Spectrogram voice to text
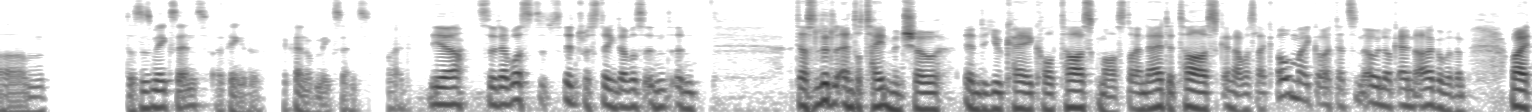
Um, does this make sense? I think it, it kind of makes sense, right? Yeah. So there was interesting. There was in, in there's a little entertainment show in the UK called Taskmaster, and I had a task, and I was like, oh my god, that's an O log n algorithm, right?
